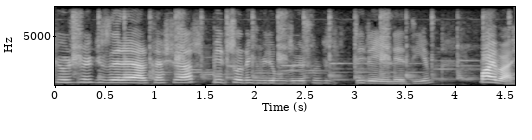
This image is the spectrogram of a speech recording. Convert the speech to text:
Görüşmek üzere arkadaşlar. Bir sonraki videomuzda görüşmek dileğiyle diyeyim. Bay bay.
